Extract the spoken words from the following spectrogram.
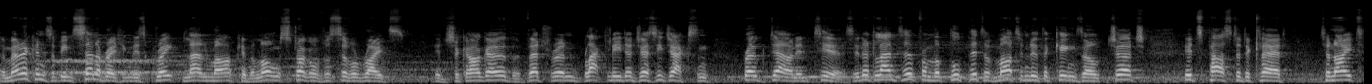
Americans have been celebrating this great landmark in the long struggle for civil rights. In Chicago, the veteran black leader Jesse Jackson broke down in tears. In Atlanta, from the pulpit of Martin Luther King's old church, its pastor declared, Tonight,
